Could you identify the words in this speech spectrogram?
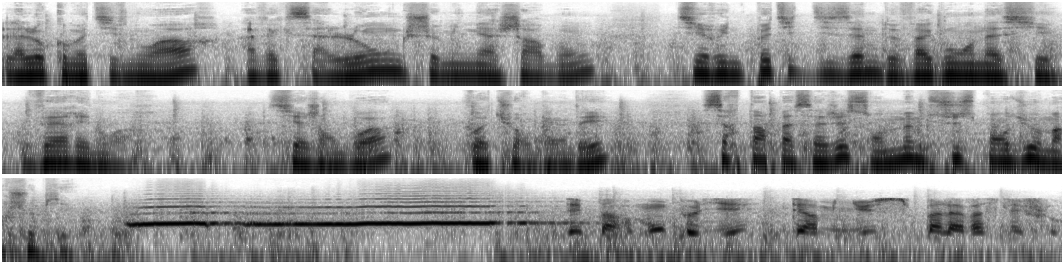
La locomotive noire, avec sa longue cheminée à charbon, tire une petite dizaine de wagons en acier, vert et noir. Siège en bois, voiture bondée, certains passagers sont même suspendus au marchepied. Départ Montpellier, terminus Palavas-les-Flots.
